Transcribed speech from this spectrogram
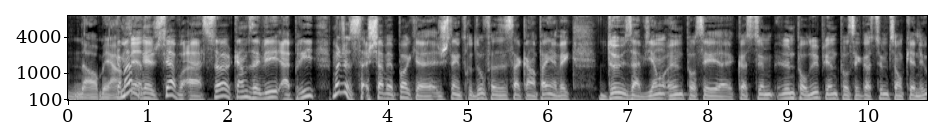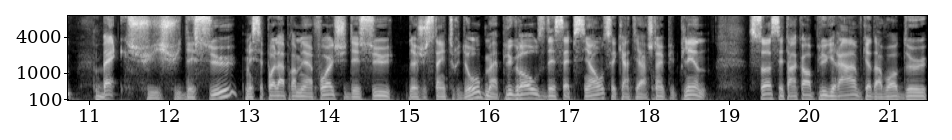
Non, mais en Comment fait... vous réagissez à, ça? Quand vous avez appris... Moi, je, je savais pas que Justin Trudeau faisait sa campagne avec deux avions, une pour ses euh, costumes, une pour lui, puis une pour ses costumes de son canoë. Ben, je suis, je suis déçu, mais c'est pas la première fois que je suis déçu de Justin Trudeau. Ma plus grosse déception, c'est quand il a acheté un pipeline. Ça, c'est encore plus grave que d'avoir deux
